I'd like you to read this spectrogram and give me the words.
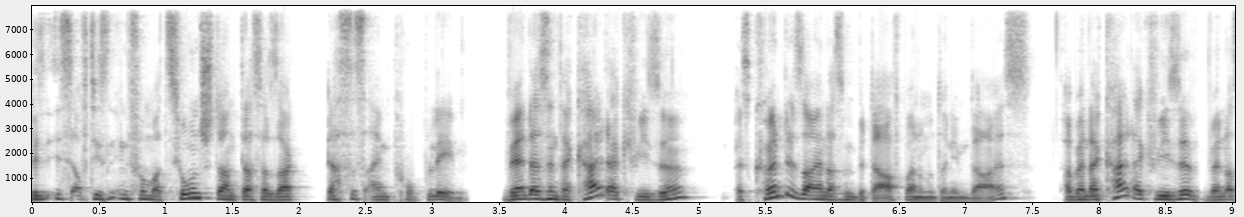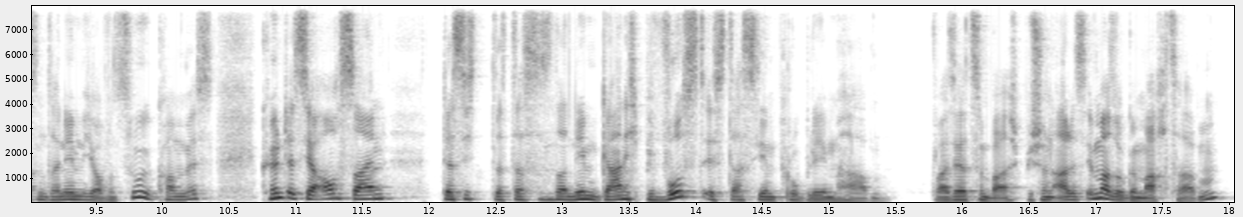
ist auf diesen Informationsstand, dass er sagt, das ist ein Problem. Während das in der Kaltakquise, es könnte sein, dass ein Bedarf bei einem Unternehmen da ist, aber in der Kaltakquise, wenn das Unternehmen nicht auf uns zugekommen ist, könnte es ja auch sein, dass, ich, dass, dass das Unternehmen gar nicht bewusst ist, dass sie ein Problem haben. Weil sie ja zum Beispiel schon alles immer so gemacht haben.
